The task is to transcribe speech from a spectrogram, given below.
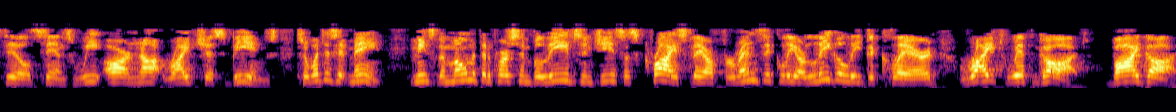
still sins. We are not righteous beings. So what does it mean? It means the moment that a person believes in Jesus Christ, they are forensically or legally declared right with God, by God.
